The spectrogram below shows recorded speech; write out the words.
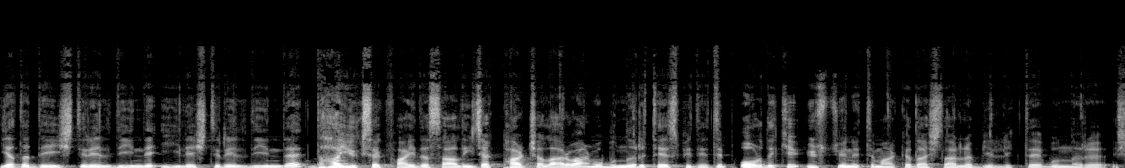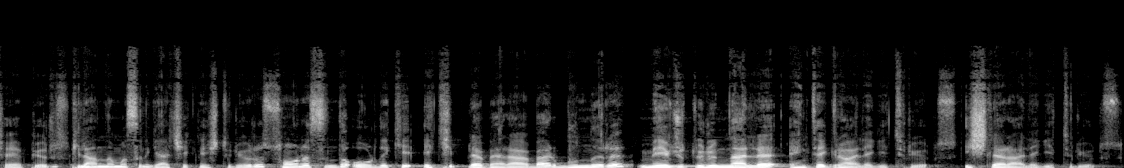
ya da değiştirildiğinde, iyileştirildiğinde daha yüksek fayda sağlayacak parçalar var mı? Bunları tespit edip oradaki üst yönetim arkadaşlarla birlikte bunları şey yapıyoruz. Planlamasını gerçekleştiriyoruz. Sonrasında oradaki ekiple beraber bunları mevcut ürünlerle entegre hale getiriyoruz. işler hale getiriyoruz.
